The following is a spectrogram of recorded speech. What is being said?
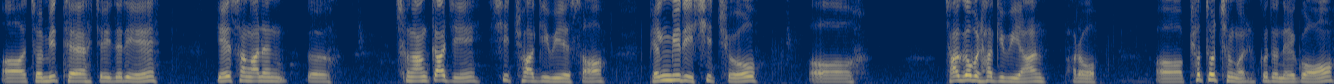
어, 저 밑에 저희들이 예상하는 그 청항까지 시추하기 위해서 100mm 시추 어, 작업을 하기 위한 바로 어, 표토층을 걷어내고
